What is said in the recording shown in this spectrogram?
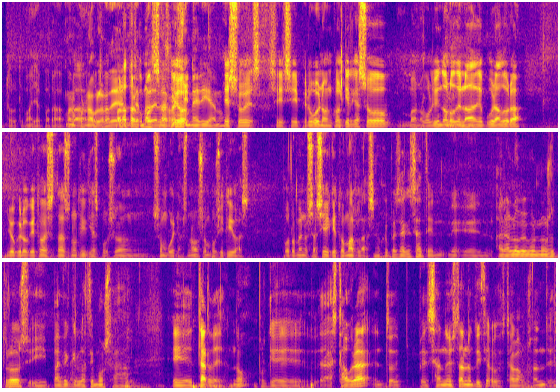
otro tema ya para, bueno, por no hablar de, otra tema de la refinería, ¿no? Eso es, sí, sí. Pero bueno, en cualquier caso, bueno, volviendo a lo de la depuradora, yo creo que todas estas noticias pues son, son buenas, ¿no? Son positivas. Por lo menos así hay que tomarlas. Lo que pasa es que se hacen, eh, eh, ahora lo vemos nosotros y parece que lo hacemos a eh, tarde, ¿no? Porque hasta ahora, pensando en esta noticia, lo que estábamos antes,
